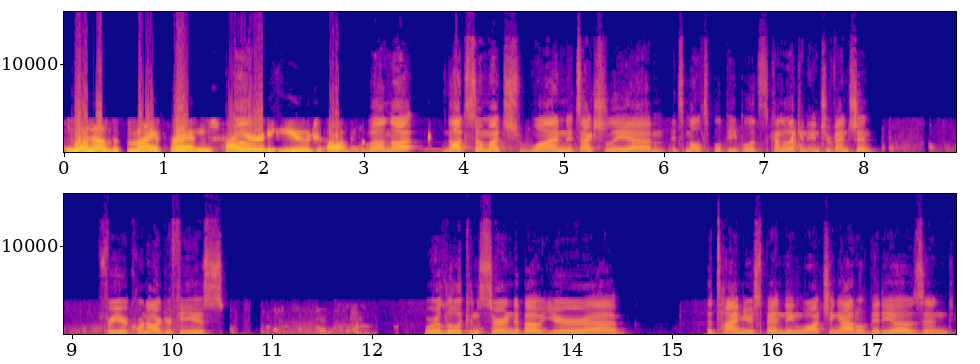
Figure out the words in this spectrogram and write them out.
One of my friends hired you to call me. Well, not not so much one. It's actually um, it's multiple people. It's kind of like an intervention for your pornography use. We're a little concerned about your uh, the time you're spending watching adult videos, and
